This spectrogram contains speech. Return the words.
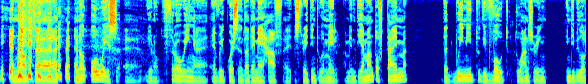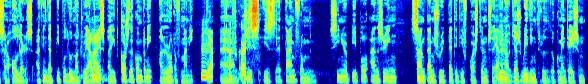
Yeah. and not uh, and not always uh, you know throwing uh, every question that they may have uh, straight into a mail. I mean, the amount of time that we need to devote to answering individual shareholders, I think that people do not realize, but it costs the company a lot of money. Yeah. Um, Of course. This is time from senior people answering sometimes repetitive questions and, Yeah. you know, just reading through the documentation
